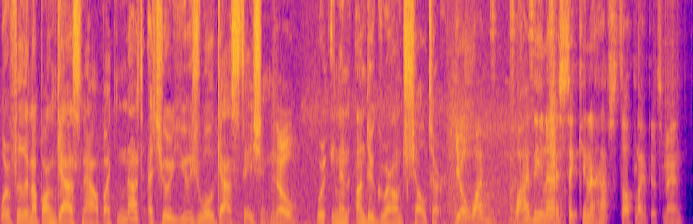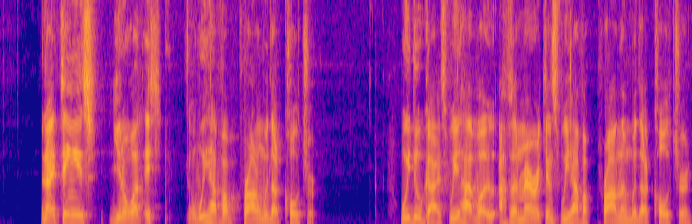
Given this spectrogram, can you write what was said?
We're filling up on gas now, but not at your usual gas station. no. We're in an underground shelter. Yo, why why the United States cannot have stuff like this, man? And I think is you know what? It's we have a problem with our culture. We do, guys. We have uh, as Americans, we have a problem with our culture.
